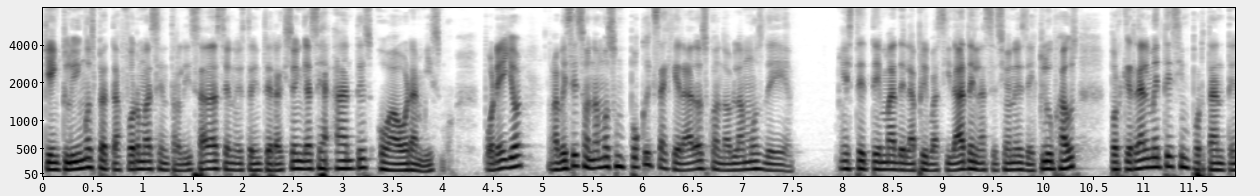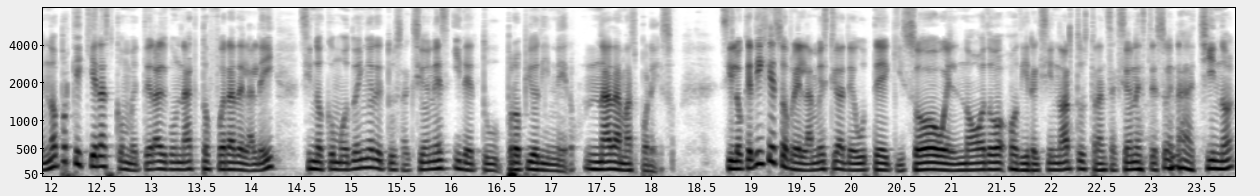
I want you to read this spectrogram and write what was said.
que incluimos plataformas centralizadas en nuestra interacción ya sea antes o ahora mismo. Por ello, a veces sonamos un poco exagerados cuando hablamos de este tema de la privacidad en las sesiones de Clubhouse porque realmente es importante, no porque quieras cometer algún acto fuera de la ley, sino como dueño de tus acciones y de tu propio dinero, nada más por eso. Si lo que dije sobre la mezcla de UTXO el nodo o direccionar tus transacciones te suena a chino,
